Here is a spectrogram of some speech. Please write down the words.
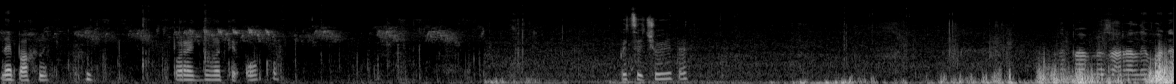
Не пахнуть. Порадувати око. Ви це чуєте? Напевно, зараз ливане.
